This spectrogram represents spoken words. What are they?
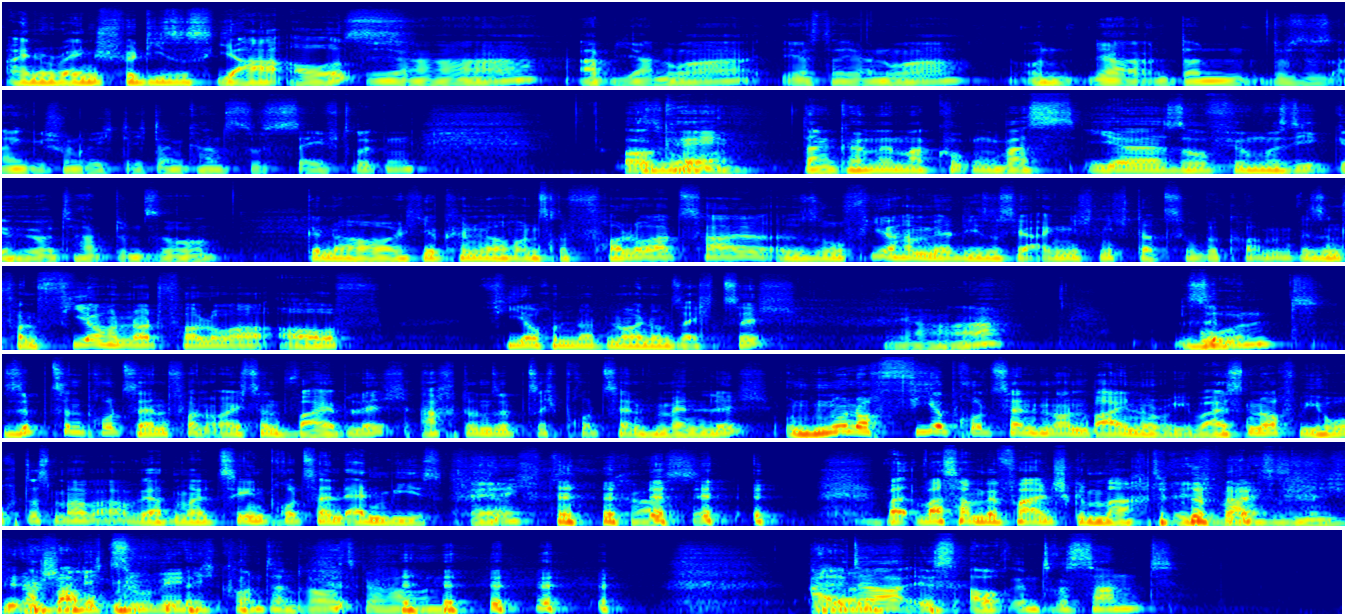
eine Range für dieses Jahr aus. ja, ab Januar, 1. Januar und ja, und dann, das ist eigentlich schon richtig, dann kannst du Save drücken. Okay, So. dann können wir mal gucken, was ihr so für Musik gehört habt und so. Genau, hier können wir auch unsere Followerzahl. So viel haben wir dieses Jahr eigentlich nicht dazu bekommen. Wir sind von 400 Follower auf 469. Ja. Sieb- Und 17% von euch sind weiblich, 78% männlich und nur noch 4% non-binary. Weißt du noch, wie hoch das mal war? Wir hatten mal 10% NBs. echt krass. Wa- Was haben wir falsch gemacht? Ich weiß es nicht. Wahrscheinlich warum? zu wenig Content rausgehauen. Alter ist auch interessant.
